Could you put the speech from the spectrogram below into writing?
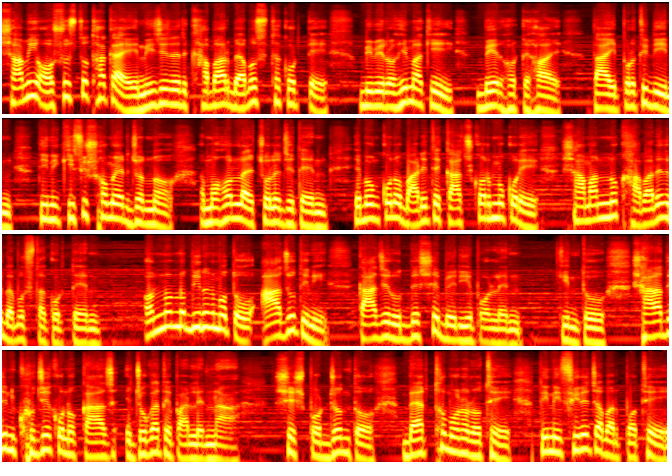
স্বামী অসুস্থ থাকায় নিজেদের খাবার ব্যবস্থা করতে বিবি রহিমাকেই বের হতে হয়। তাই প্রতিদিন তিনি কিছু সময়ের জন্য মহল্লায় চলে যেতেন এবং কোনো বাড়িতে কাজকর্ম করে সামান্য খাবারের ব্যবস্থা করতেন। অন্যান্য দিনের মতো আজও তিনি কাজের উদ্দেশ্যে বেরিয়ে পড়লেন। কিন্তু সারাদিন খুঁজে কোনো কাজ জোগাতে পারলেন না। শেষ পর্যন্ত ব্যর্থ মনোরথে তিনি ফিরে যাবার পথে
